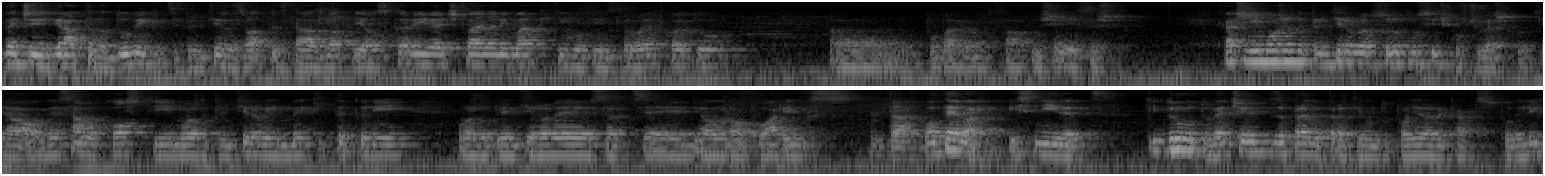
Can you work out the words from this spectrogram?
вече играта на думи, като се принтира златен, става златния Оскар и вече това е нали, маркетингов инструмент, който а, помага в това отношение също. Така че ние можем да принтираме абсолютно всичко в човешкото тяло. Не само кости, може да принтираме и меки тъкани, може да принтираме сърце, бял роб, ларингс, Да. whatever is needed. И другото вече е за предоперативното планиране, както споделих.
